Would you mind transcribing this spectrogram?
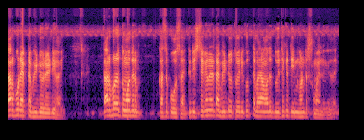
তারপরে একটা ভিডিও রেডি হয়। তারপরে তোমাদের কাছে পৌঁছায়। তিরিশ সেকেন্ডের একটা ভিডিও তৈরি করতে ভাই আমাদের দুই থেকে তিন ঘণ্টা সময় লেগে যায়।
